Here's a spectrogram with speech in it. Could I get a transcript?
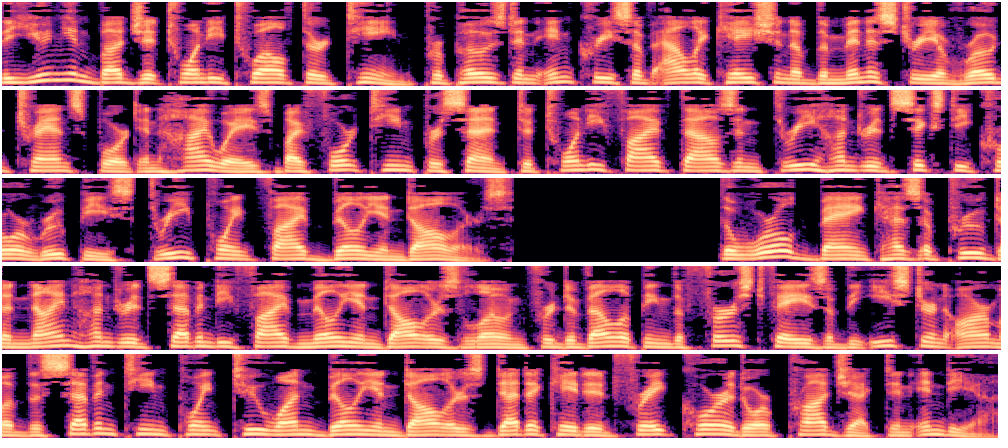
The Union Budget 2012-13 proposed an increase of allocation of the Ministry of Road Transport and Highways by 14% to 25,360 crore rupees $3.5 billion. The World Bank has approved a $975 million loan for developing the first phase of the eastern arm of the $17.21 billion dedicated freight corridor project in India.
